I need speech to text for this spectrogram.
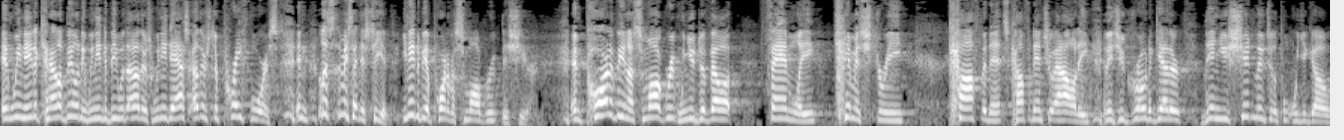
And we need accountability. We need to be with others. We need to ask others to pray for us. And listen, let me say this to you. You need to be a part of a small group this year. And part of being a small group when you develop family, chemistry, confidence, confidentiality, and as you grow together, then you should move to the point where you go,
